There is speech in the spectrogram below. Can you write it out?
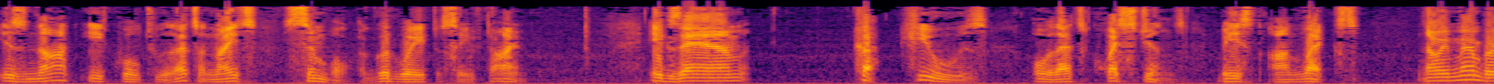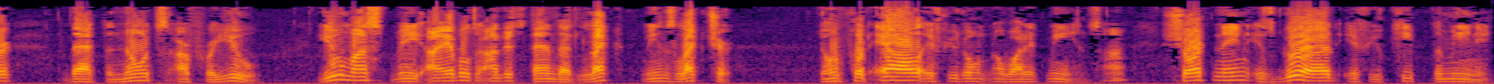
is not equal to. That's a nice symbol, a good way to save time. Exam cues. Oh, that's questions based on lex. Now remember that the notes are for you. You must be able to understand that lec means lecture. Don't put L if you don't know what it means. Huh? Shortening is good if you keep the meaning,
